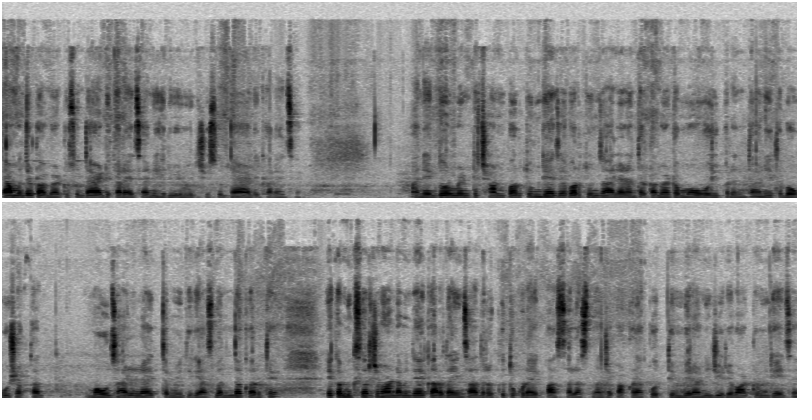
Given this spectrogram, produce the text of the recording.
त्यामध्ये टोमॅटोसुद्धा ॲड करायचा आणि हिरवी मिरचीसुद्धा ॲड करायचं आहे. आणि एक दोन मिनटं छान परतून घ्यायचं परतून झाल्यानंतर टोमॅटो मऊ होईपर्यंत. आणि इथं बघू शकता मऊ झालेले आहेत. तर मी इथे गॅस बंद करते. एका मिक्सरच्या भांड्यामध्ये एक अर्धा इंच अद्रक तुकडा एक पाच सहा लसणाच्या पाकळ्या कोथिंबीर आणि जिरे वाटून घ्यायचे.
